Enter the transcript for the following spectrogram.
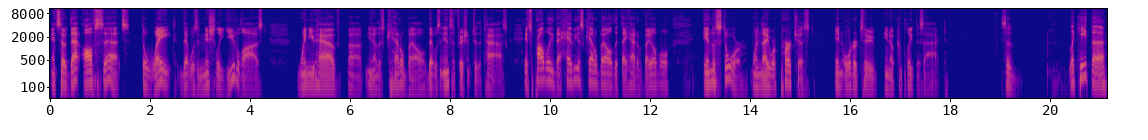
And so that offsets the weight that was initially utilized when you have uh, you know this kettlebell that was insufficient to the task it's probably the heaviest kettlebell that they had available in the store when they were purchased in order to you know complete this act So Lakeitha,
